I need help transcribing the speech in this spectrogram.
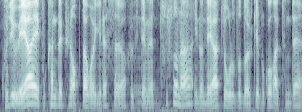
굳이 외야에 국한될 필요는 없다고 얘기를 했어요. 그렇기 때문에 음. 투수나 이런 내야 쪽으로도 넓게 볼 것 같은데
